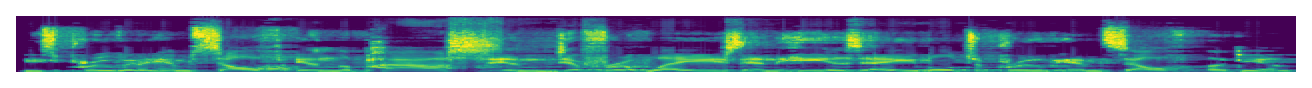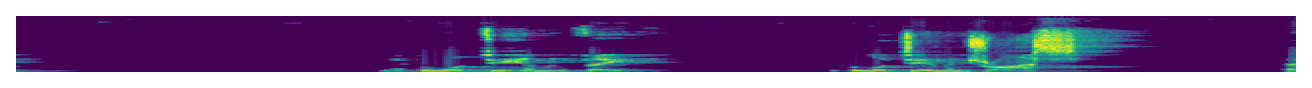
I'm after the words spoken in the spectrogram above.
He's proven himself in the past in different ways, and he is able to prove himself again. You have to look to him in faith. look to him in trust. Uh,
